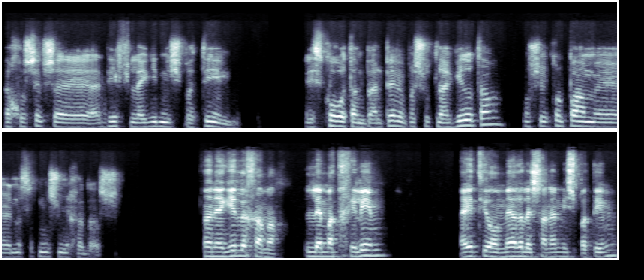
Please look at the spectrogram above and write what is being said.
אתה חושב שעדיף להגיד משפטים, לזכור אותם בעל פה ופשוט להגיד אותם, או שכל פעם אה, לנסות משהו מחדש? אני אגיד לך מה, למתחילים הייתי אומר לשנן משפטים,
